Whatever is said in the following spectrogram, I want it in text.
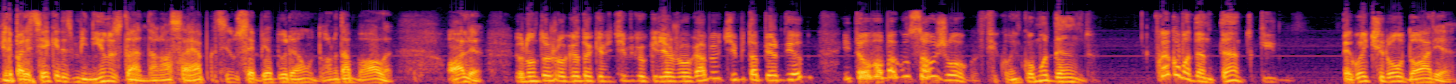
Ele parecia aqueles meninos da, da nossa época, assim, o CB Durão, o dono da bola. Olha, eu não estou jogando aquele time que eu queria jogar, meu time está perdendo, então eu vou bagunçar o jogo. Ficou incomodando. Ficou incomodando tanto que pegou e tirou o Dória.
